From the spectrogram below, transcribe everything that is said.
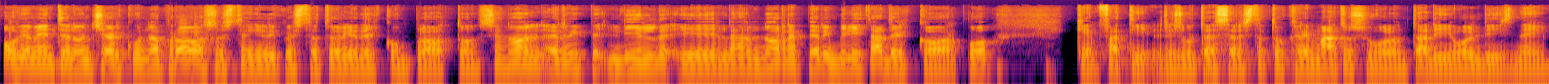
Ovviamente non c'è alcuna prova a sostegno di questa teoria del complotto, se non la non reperibilità del corpo, che infatti risulta essere stato cremato su volontà di Walt Disney.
